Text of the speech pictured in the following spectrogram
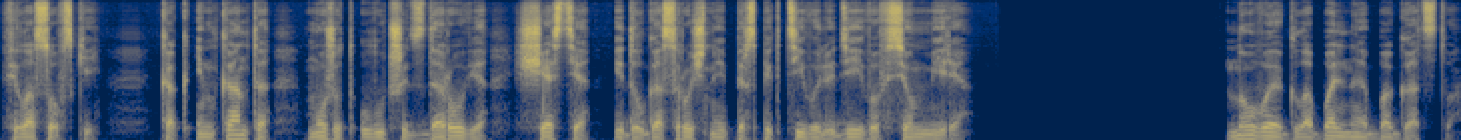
философский, как инканта может улучшить здоровье, счастье и долгосрочные перспективы людей во всем мире. Новое глобальное богатство.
